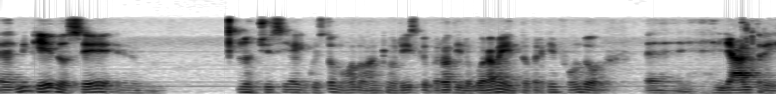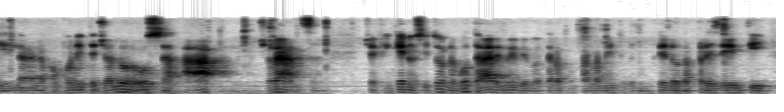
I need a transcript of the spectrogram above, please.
Eh, mi chiedo se eh, non ci sia in questo modo anche un rischio però di logoramento, perché in fondo eh, gli altri, la, la componente giallo-rossa ha maggioranza, cioè finché non si torna a votare noi abbiamo votato un Parlamento che non credo rappresenti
